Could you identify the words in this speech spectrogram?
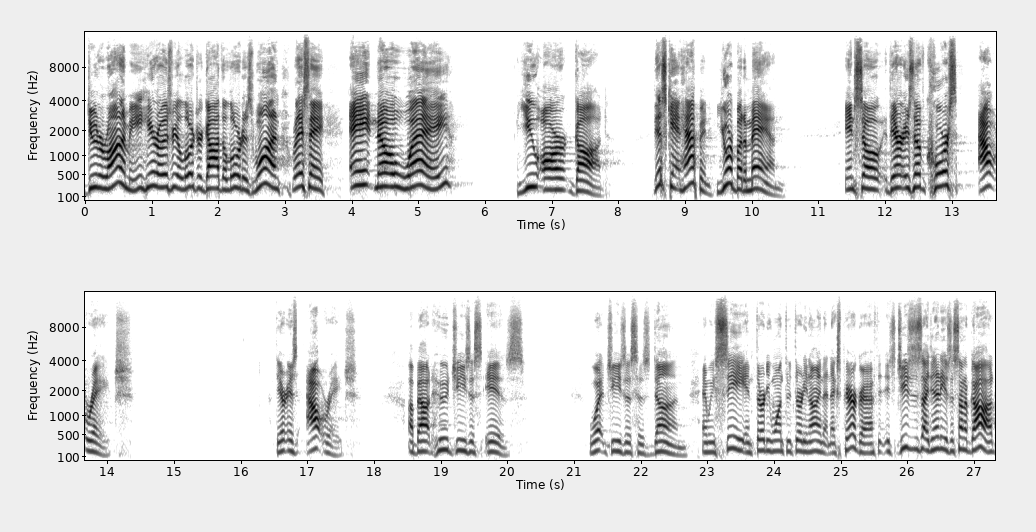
Deuteronomy, Hear, O Israel, Lord your God, the Lord is one, where they say, Ain't no way you are God. This can't happen. You're but a man. And so there is, of course, outrage. There is outrage about who Jesus is what Jesus has done. And we see in 31 through 39, that next paragraph, it's Jesus' identity as the Son of God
